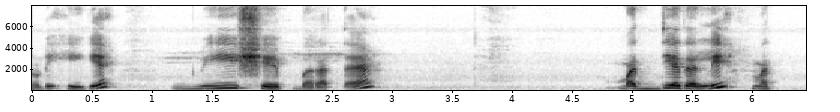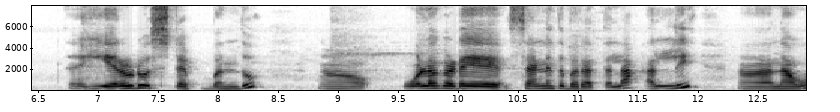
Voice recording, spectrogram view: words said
ನೋಡಿ ಹೀಗೆ ವಿ ಶೇಪ್ ಬರುತ್ತೆ. ಮಧ್ಯದಲ್ಲಿ ಮತ್, ಎರಡು ಸ್ಟೆಪ್ ಬಂದು ಒಳಗಡೆ ಸಣ್ಣದು ಬರುತ್ತಲ್ಲ, ಅಲ್ಲಿ ನಾವು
